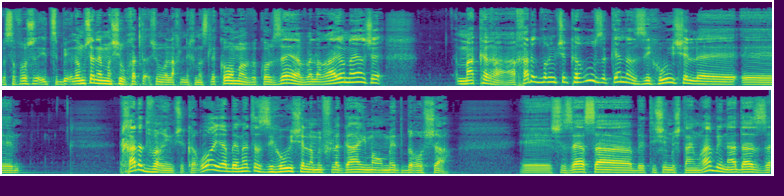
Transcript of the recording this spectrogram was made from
בסופו של... לא משנה מה שהוא חט... שהוא הלך, נכנס לקומה וכל זה, אבל הרעיון היה ש... מה קרה? אחד הדברים שקרו זה כן הזיהוי של... אה, אה, אחד הדברים שקרו היה באמת הזיהוי של המפלגה עם העומד בראשה. אה, שזה עשה ב-92 רבין, עד אז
